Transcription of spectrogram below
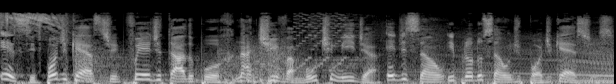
Esse podcast foi editado por Nativa Multimídia, edição e produção de podcasts.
